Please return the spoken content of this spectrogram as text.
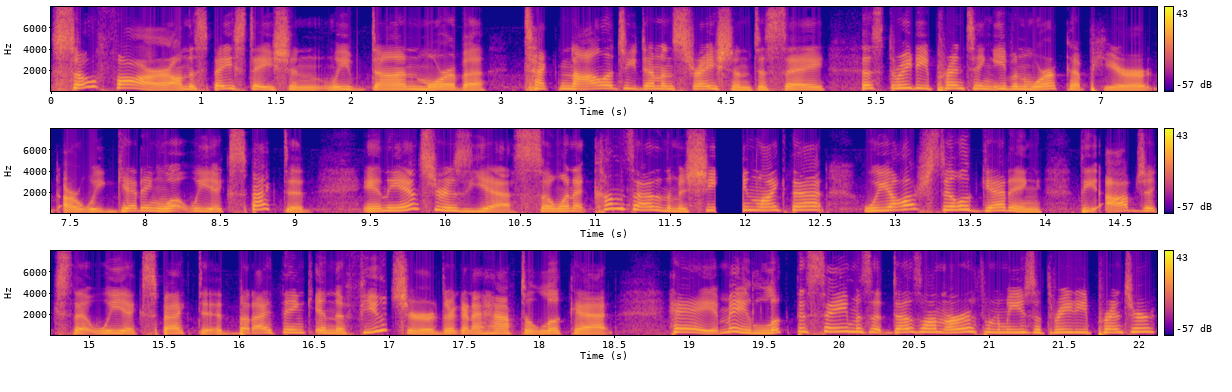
So far on the space station, we've done more of a technology demonstration to say, does 3D printing even work up here? Are we getting what we expected? And the answer is yes. So when it comes out of the machine, like that, we are still getting the objects that we expected. But I think in the future, they're going to have to look at hey, it may look the same as it does on Earth when we use a 3D printer,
